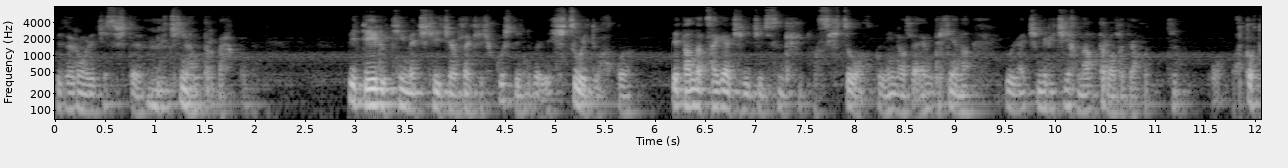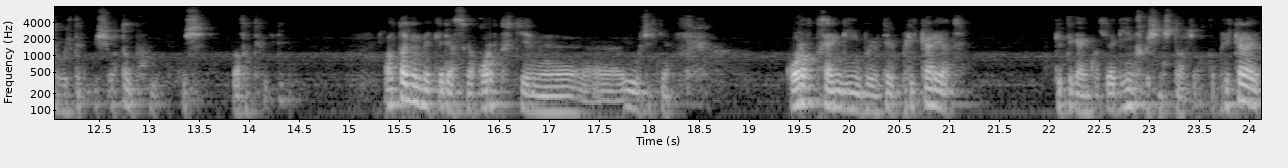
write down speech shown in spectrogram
би зарим үржижсэн шүү дээ. Мэргэжлийн хамтраг байхгүй. Би дээр үе тийм ажил хийж явлаа хэлэхгүй шүү дээ. Хэцүү байдаг байхгүй. Би дандаа цагийн ажил хийж ирсэн гэхэд бас хэцүү байхгүй. Энэ бол амьдралын юу ажил мэргэжлийн намтар болоод явах тийм утга төгөлдөр биш, утга бүхэн биш болоод эхэлдэг. одоогийн байдлаар ясгаа 3 дахь тийм юу гэж хэлдэг юм. 3 дахь ангийн буюу тэр precariat гэдэг анги бол яг ийм их шинжтэй болж байгаа байхгүй. Precariat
